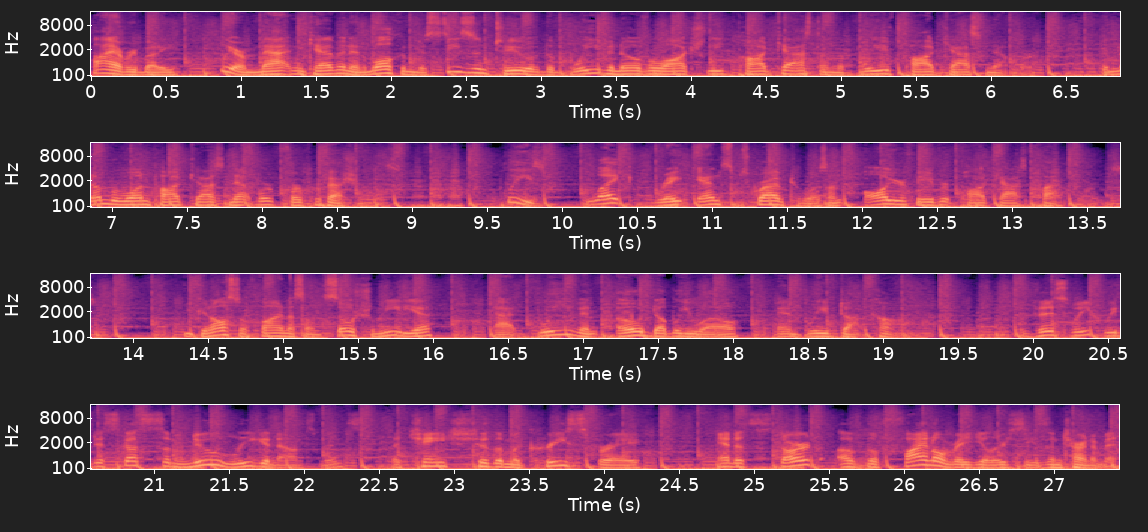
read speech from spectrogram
Hi, everybody. We are Matt and Kevin, and welcome to season two of the Believe in Overwatch League podcast on the Believe Podcast Network, the number one podcast network for professionals. Please like, rate, and subscribe to us on all your favorite podcast platforms. You can also find us on social media at Believe in OWL and Believe.com. This week, we discussed some new league announcements, a change to the McCree spray, and a start of the final regular season tournament.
